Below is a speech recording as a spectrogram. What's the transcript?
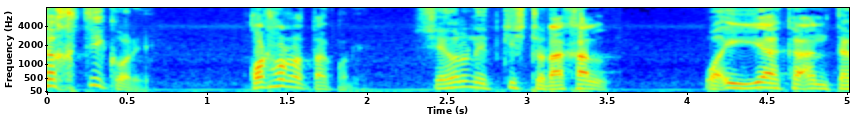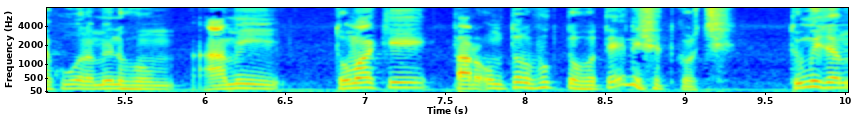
শক্তি করে কঠোরতা করে। সে হলো নিকৃষ্ট রাখাল। ওয়া ইয়া কান তাকুন মিনহুম, আমি তোমাকে তার অন্তর্ভুক্ত হতে নিষেধ করছি। তুমি যেন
